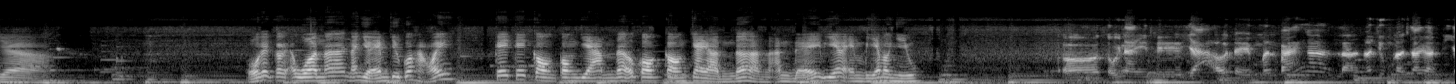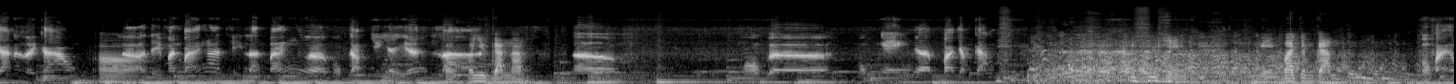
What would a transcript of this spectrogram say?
dạ ủa cái, cái quên á nãy giờ em chưa có hỏi. Cái cái con con giam đó con con trai hình đó là, là anh để giá em giá bao nhiêu? Ờ, tụi này thì giá ở tiệm anh bán á, là nói chung là size hình thì giá nó hơi cao. À, Là ở tiệm anh bán á, thì là anh bán ờ, một cặp như vậy á, là bao nhiêu cành anh? Ờ, một ờ, một ngàn ờ, ba trăm cành. Ngàn ngàn ba trăm cành. Có phải không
